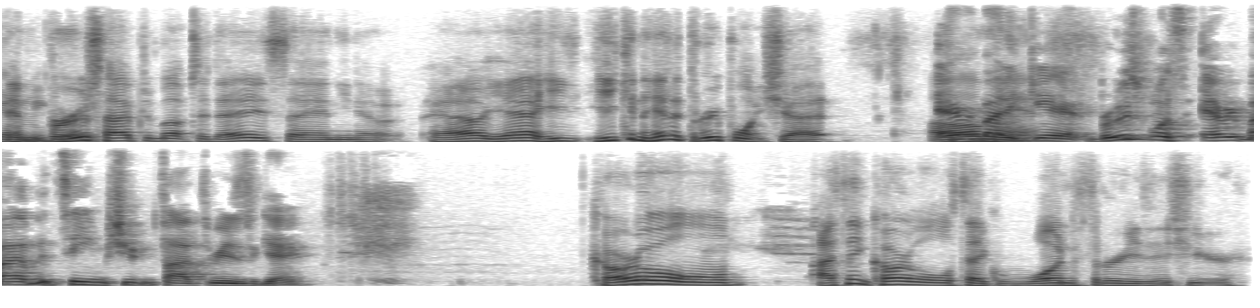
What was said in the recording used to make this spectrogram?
and be Bruce great. hyped him up today, saying, you know, oh yeah, he he can hit a three point shot. Oh, everybody man. can't. Bruce wants everybody on the team shooting five threes a game. Cardwell, will- I think Cardwell will take one three this year.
